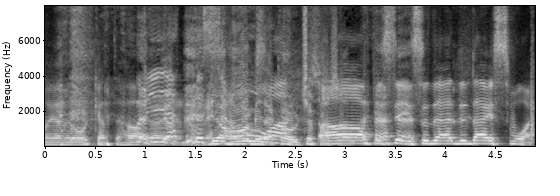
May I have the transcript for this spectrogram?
Jag orkar inte höra Det är. Jag har mina coacher farsan. Ja, precis. Så det, det där är svårt.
